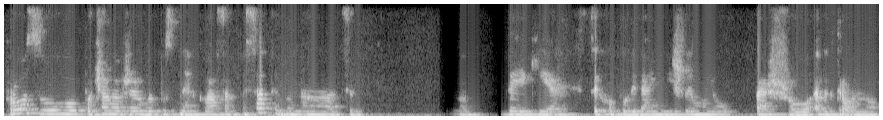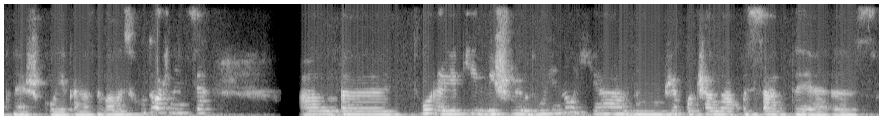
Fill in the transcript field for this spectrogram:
прозу почала вже в випускних класах писати. Вона це ну, деякі з цих оповідань війшли в мою першу електронну книжку, яка називалась Художниця. А е, твори, які ввійшли в двоїну, я вже почала писати е, з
